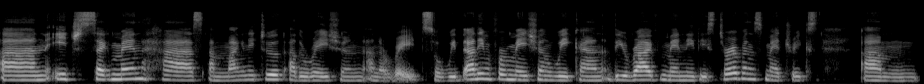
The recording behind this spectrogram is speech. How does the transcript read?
And each segment has a magnitude, a duration, and a rate. So with that information, we can derive many disturbance metrics um,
